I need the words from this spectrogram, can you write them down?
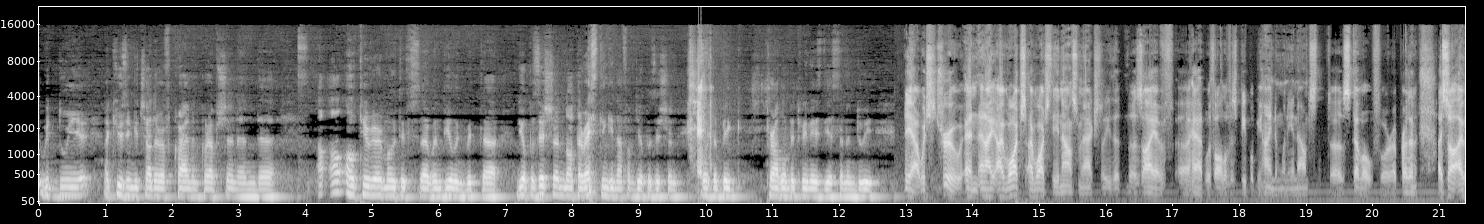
with DUI accusing each other of crime and corruption and uh, ul- ulterior motives uh, when dealing with uh, the opposition, not arresting enough of the opposition was the big problem between SDSM and DUI. Yeah, which is true, and and I, I watched I watched the announcement actually that uh, Zaev uh, had with all of his people behind him when he announced uh, Stevo for uh, president. I saw I,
